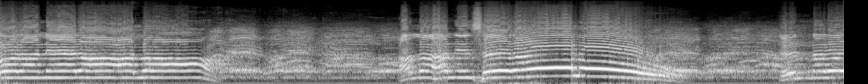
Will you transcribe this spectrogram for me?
কোরআনের আলো। আল হাদিসের আলো এন্নারে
